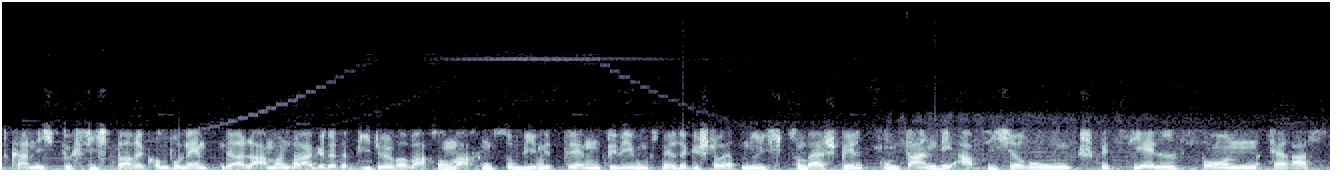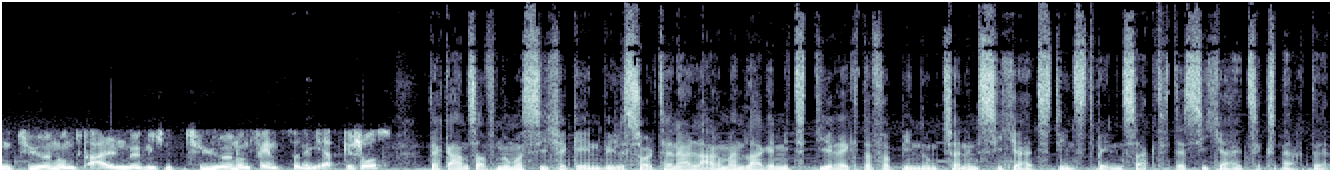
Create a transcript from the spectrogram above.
Das kann ich durch sichtbare Komponenten der Alarmanlage oder der Videoüberwachung machen, sowie mit dem bewegungsmeldergesteuerten Licht zum Beispiel. Und dann die Absicherung speziell von Terrassentüren und allen möglichen Türen und Fenstern im Erdgeschoss. Wer ganz auf Nummer sicher gehen will, sollte eine Alarmanlage mit direkter Verbindung zu einem Sicherheitsdienst wählen, sagt der Sicherheitsexperte.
